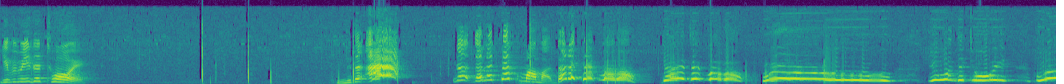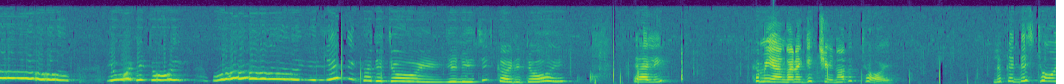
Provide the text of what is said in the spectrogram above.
give me the toy. Give me the ah! No, don't attack Mama. Don't attack Mama. Don't attack Mama. Woo! You want the toy? Woo! You want the toy? Woo! Ulysses got the toy. Ulysses got the toy. Sally, come here. I'm gonna get you another toy. Look at this toy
